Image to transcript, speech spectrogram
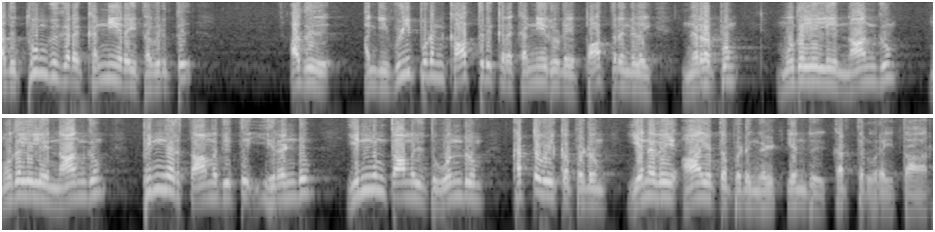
அது தூங்குகிற கண்ணீரை தவிர்த்து அது அங்கே விழிப்புடன் காத்திருக்கிற கண்ணீருடைய பாத்திரங்களை நிரப்பும். முதலிலே நான்கும் முதலிலே நான்கும் பின்னர் தாமதித்து இரண்டும் இன்னும் தாமதித்து ஒன்றும் கட்டவிழ்க்கப்படும். எனவே ஆயத்தப்படுங்கள் என்று கர்த்தர் உரைத்தார்.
